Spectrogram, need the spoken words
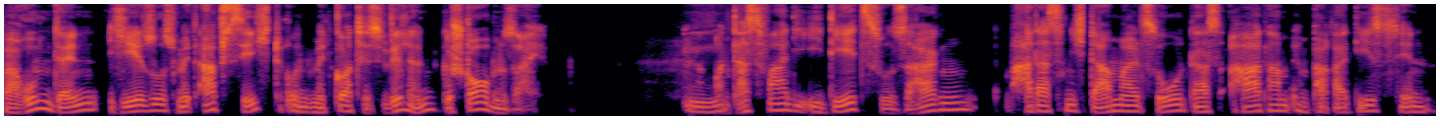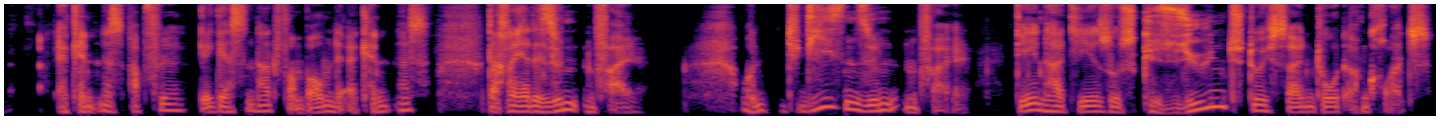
warum denn Jesus mit Absicht und mit Gottes Willen gestorben sei. Mhm. Und das war die Idee zu sagen, war das nicht damals so, dass Adam im Paradies den Erkenntnisapfel gegessen hat vom Baum der Erkenntnis? Das war ja der Sündenfall. Und diesen Sündenfall, den hat Jesus gesühnt durch seinen Tod am Kreuz.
